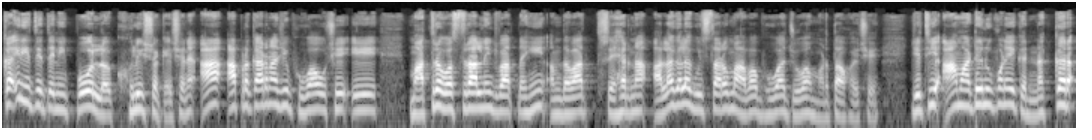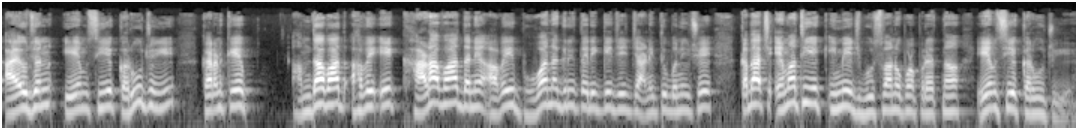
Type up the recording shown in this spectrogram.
કઈ રીતે તેની પોલ ખુલી શકે છે? અને આ આ પ્રકારના જે ભૂવાઓ છે એ માત્ર વસ્ત્રાલની જ વાત નહીં, અમદાવાદ શહેરના અલગ અલગ વિસ્તારોમાં આવા ભૂવા જોવા મળતા હોય છે. જેથી આ માટેનું પણ એક નક્કર આયોજન એએમસીએ કરવું જોઈએ, કારણ કે અમદાવાદ હવે એક ખાડાવાદ અને હવે ભુવાનગરી તરીકે જે જાણીતું બન્યું છે, કદાચ એમાંથી એક ઇમેજ ભૂસવાનો પણ પ્રયત્ન એએમસીએ કરવું જોઈએ.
